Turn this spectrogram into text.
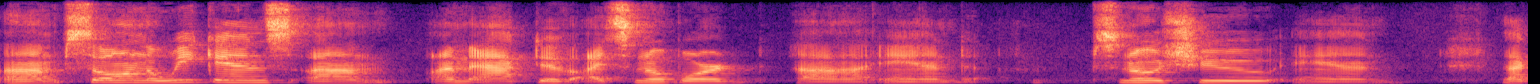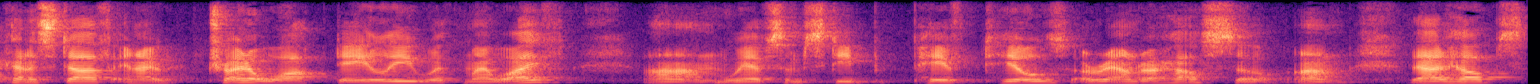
Um, so on the weekends, um, I'm active. I snowboard uh, and snowshoe and that kind of stuff. And I try to walk daily with my wife. Um, we have some steep paved hills around our house, so um, that helps.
